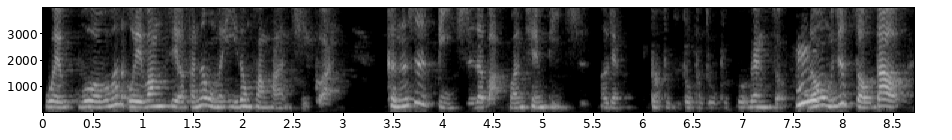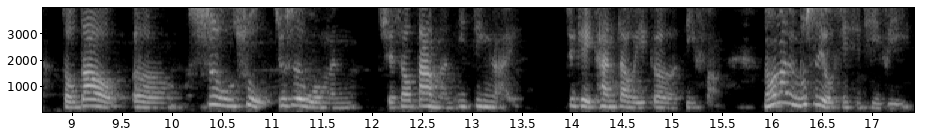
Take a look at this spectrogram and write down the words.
我也我我我也忘记了，反正我们移动方法很奇怪，可能是笔直的吧，完全笔直，然后这样嘟嘟嘟嘟嘟嘟嘟那样走，然后我们就走到走到呃事务处，就是我们学校大门一进来就可以看到一个地方，然后那边不是有 CCTV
